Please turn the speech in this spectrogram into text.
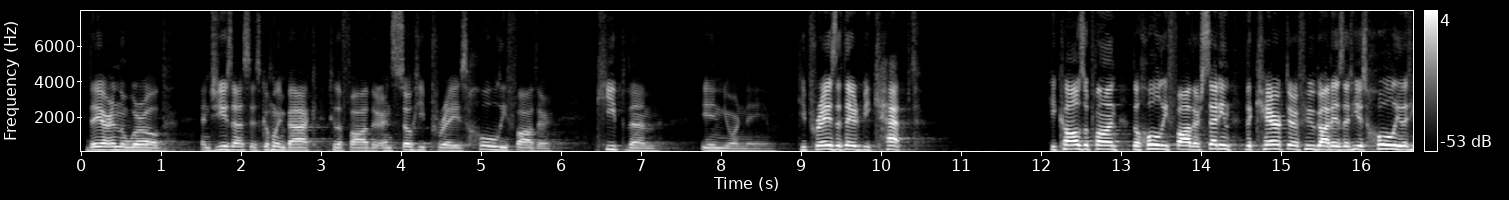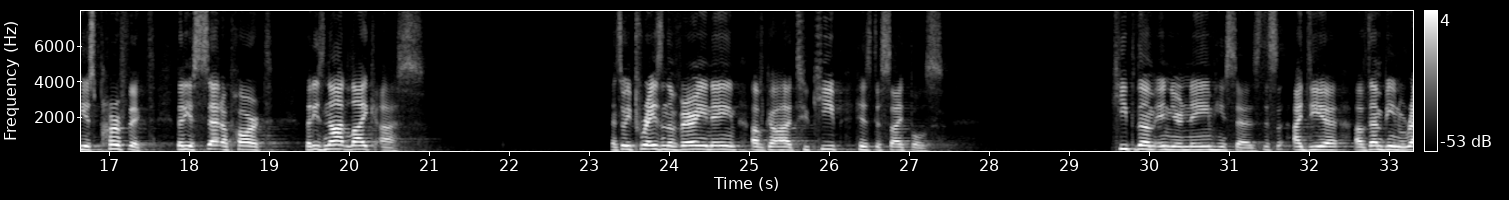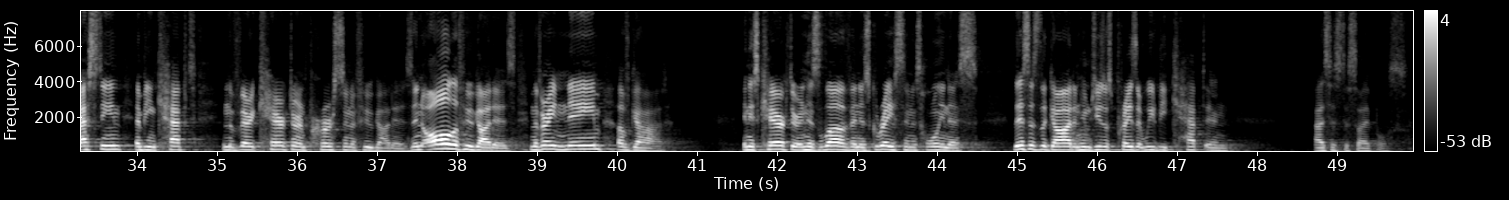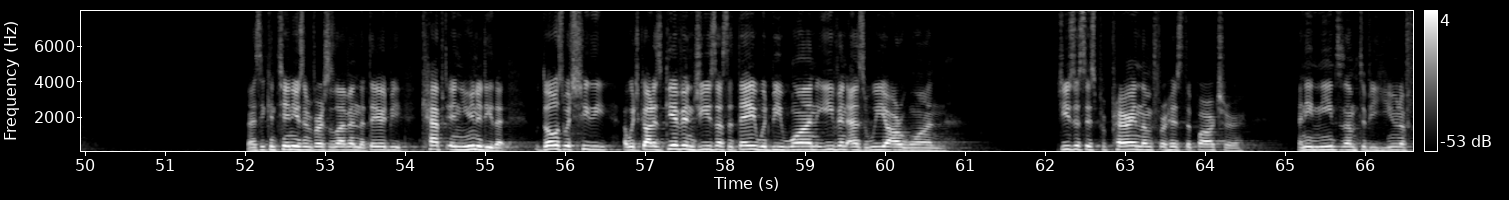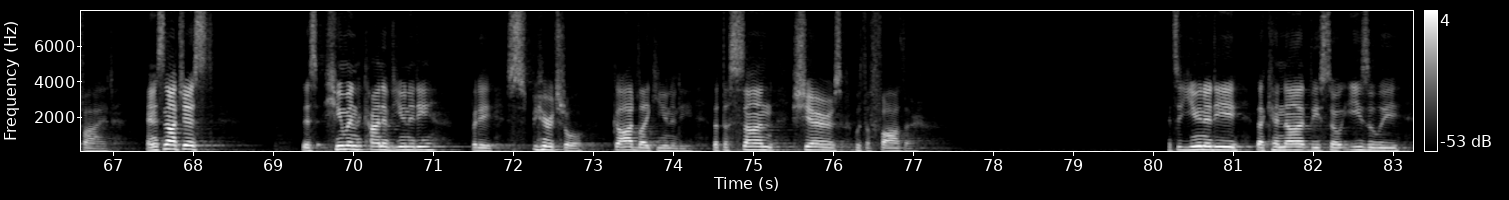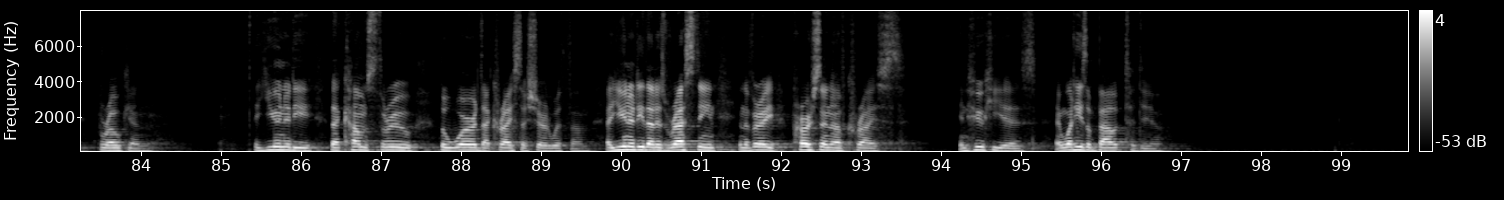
They are in the world, and Jesus is going back to the Father, and so he prays, Holy Father, keep them in your name. He prays that they would be kept he calls upon the Holy Father, setting the character of who God is that He is holy, that He is perfect, that He is set apart, that He's not like us. And so he prays in the very name of God to keep his disciples. Keep them in your name, he says. This idea of them being resting and being kept in the very character and person of who God is, in all of who God is, in the very name of God in his character, in his love, in his grace, in his holiness. This is the God in whom Jesus prays that we'd be kept in as his disciples. As he continues in verse 11, that they would be kept in unity, that those which, he, which God has given Jesus, that they would be one even as we are one. Jesus is preparing them for his departure, and he needs them to be unified. And it's not just this human kind of unity, but a spiritual, godlike unity that the Son shares with the Father. It's a unity that cannot be so easily broken. A unity that comes through the word that Christ has shared with them. A unity that is resting in the very person of Christ, in who he is, and what he's about to do.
